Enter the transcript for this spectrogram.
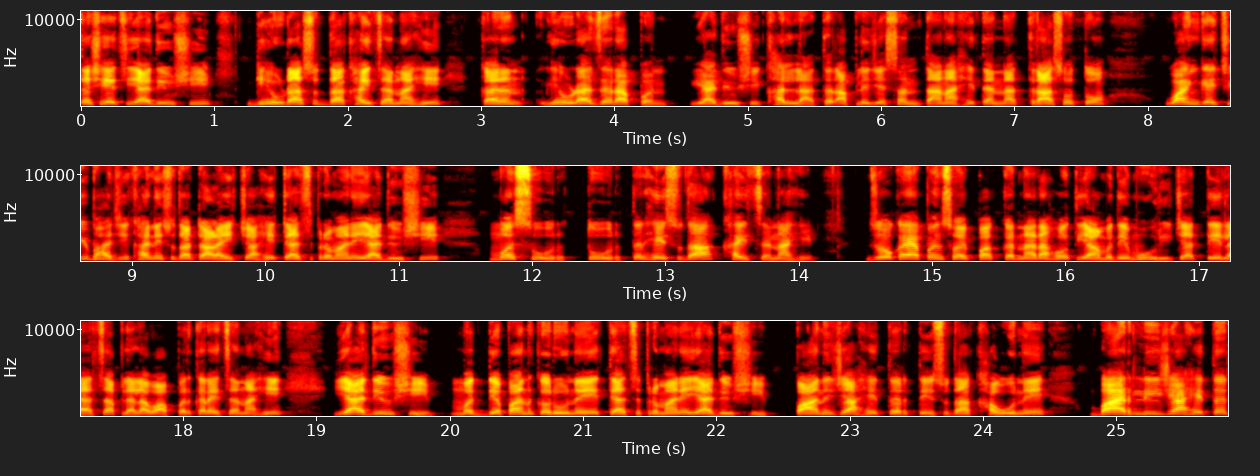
तसेच या दिवशी घेवडासुद्धा खायचा नाही. कारण घेवडा जर आपण या दिवशी खाल्ला तर आपले जे संतान आहे त्यांना त्रास होतो. वांग्याची भाजी खाणेसुद्धा टाळायची आहे. त्याचप्रमाणे या दिवशी मसूर तूर तर हे सुद्धा खायचं नाही. जो काय आपण स्वयंपाक करणार आहोत यामध्ये मोहरीच्या तेलाचा आपल्याला वापर करायचा नाही. या दिवशी मद्यपान करू नये त्याचप्रमाणे या दिवशी पान जे आहे तर ते सुद्धा खाऊ नये. बार्ली जी आहे तर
